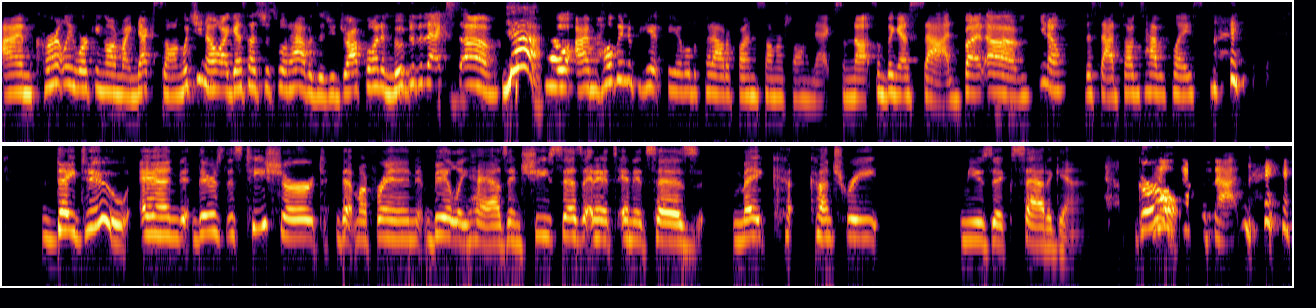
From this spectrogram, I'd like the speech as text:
I'm currently working on my next song, which you know, I guess that's just what happens is you drop one and move to the next. Um, Yeah. so I'm hoping to be, be able to put out a fun summer song next and not something as sad. But um, you know, the sad songs have a place. They do. And there's this t-shirt that my friend Billy has and she says and it's and it says make country music sad again. Girl, with that.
